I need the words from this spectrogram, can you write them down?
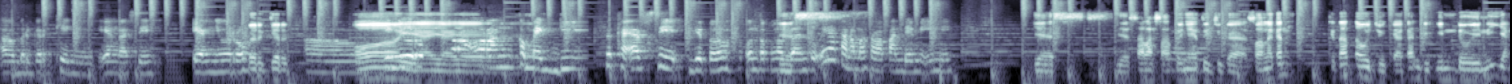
uh, Burger King, ya nggak sih? Yang nyuruh, Burger um, Oh, iya, iya, iya, iya. orang ke McD, ke KFC gitu, untuk ngebantu, Yes. ya karena masalah pandemi ini. Yes, ya salah satunya Iya, itu juga. Soalnya kan kita tahu juga kan di Indo ini yang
